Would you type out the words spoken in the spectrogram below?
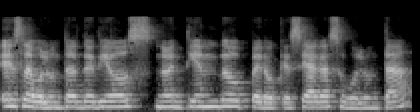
es la voluntad de Dios, no entiendo, pero que se haga su voluntad.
